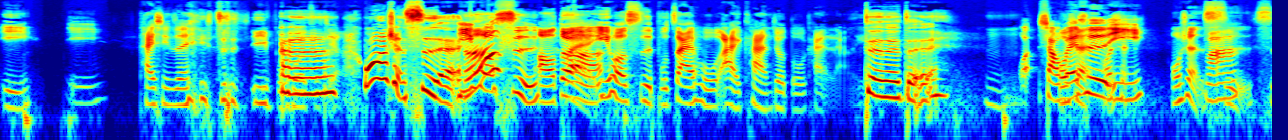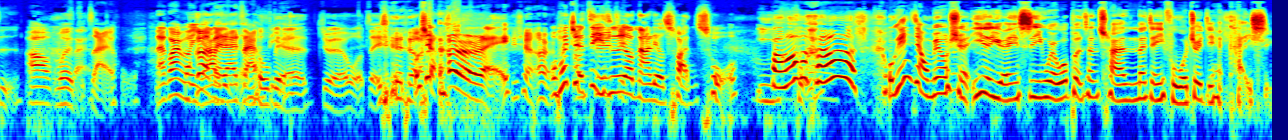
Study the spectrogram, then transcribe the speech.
一。一开心这件自己很好我好像选四哎、一或四。看。哦，对，嗯。一或四不在乎，爱看就多看两眼。对对对，嗯，我小飞是一。我选四四，啊，我也不在乎，难怪你们根本没在在乎别。人觉得我这些。我选二哎 你，选二，我会觉得自己是不是有哦哪里有穿错？衣服啊？我跟你讲，我没有选一的原因是因为我本身穿那件衣服我就已经很开心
